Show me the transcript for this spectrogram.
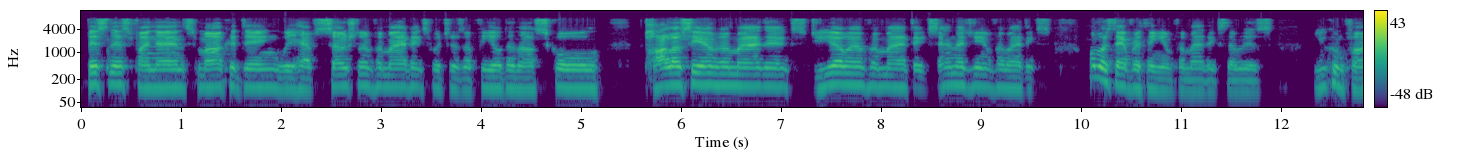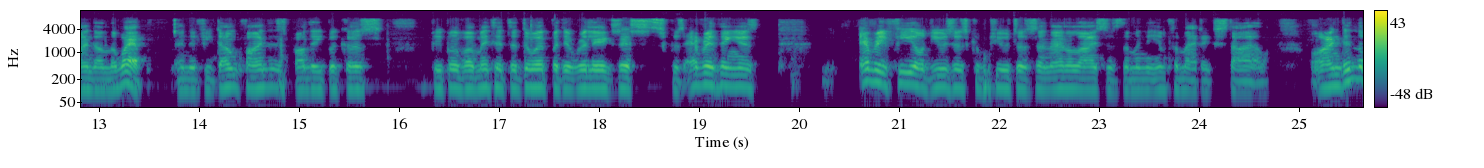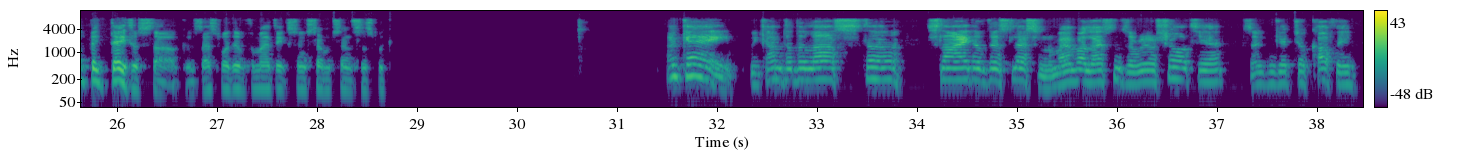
business, finance, marketing. We have social informatics, which is a field in our school policy informatics, geoinformatics, energy informatics, almost everything informatics there is, you can find on the web. And if you don't find it, it's probably because people have omitted to do it, but it really exists because everything is, every field uses computers and analyzes them in the informatics style, or and in the big data style, because that's what informatics in some senses become. Okay, we come to the last uh, slide of this lesson. Remember, lessons are real short here, so you can get your coffee.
